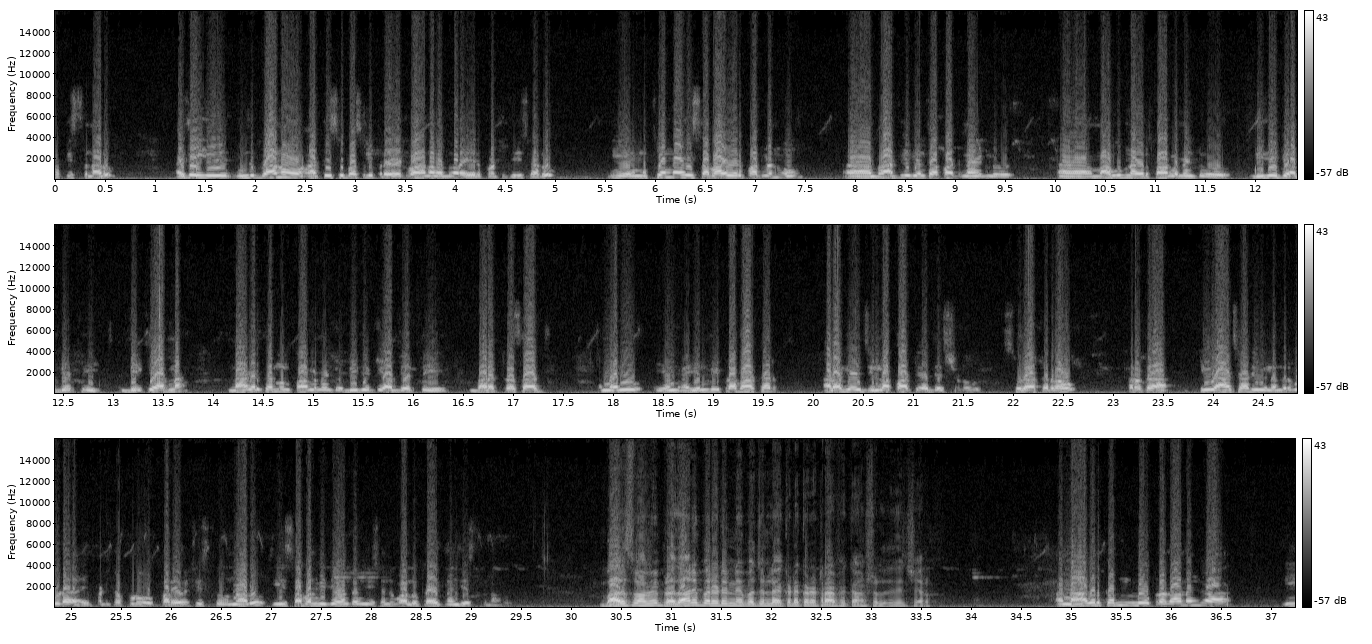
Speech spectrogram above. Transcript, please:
రప్పిస్తున్నారు. అయితే ఈ ఇందుకు గాను ఆర్టీసీ బస్సులు ప్రైవేట్ వాహనాల ద్వారా ఏర్పాట్లు చేశారు. ఈ ముఖ్యంగా ఈ సభా ఏర్పాట్లను భారతీయ జనతా పార్టీ నాయకులు మహబూబ్ నగర్ పార్లమెంటు బీజేపీ అభ్యర్థి DK Aruna Nagar Kurnool parliament BJP అభ్యర్థి భరత్ ప్రసాద్ మరియు ఎన్వి ప్రభాకర్ అలాగే జిల్లా పార్టీ అధ్యక్షుడు సుధాకర్ రావు తర్వాత టి ఆచార్య వీళ్ళందరూ కూడా ఎప్పటికప్పుడు పర్యవేక్షిస్తూ ఉన్నారు. ఈ సభను విజయవంతం చేసేందుకు వాళ్ళు ప్రయత్నం చేస్తున్నారు. భారస్వామి ప్రధాని పర్యటన నేపథ్యంలో ఎక్కడెక్కడ ట్రాఫిక్ ఆంక్షలు విధించారు? ఆ నాగర్ కర్నూలులో ప్రధానంగా ఈ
